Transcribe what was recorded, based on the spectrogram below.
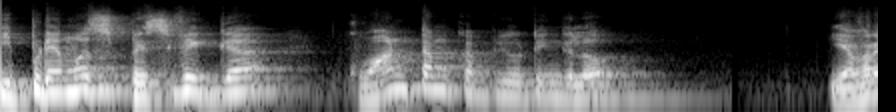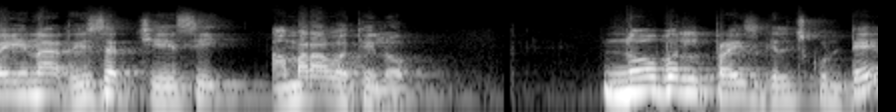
ఇప్పుడేమో స్పెసిఫిక్గా క్వాంటమ్ కంప్యూటింగ్లో ఎవరైనా రీసెర్చ్ చేసి అమరావతిలో నోబెల్ ప్రైజ్ గెలుచుకుంటే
